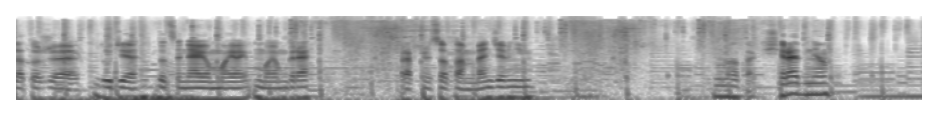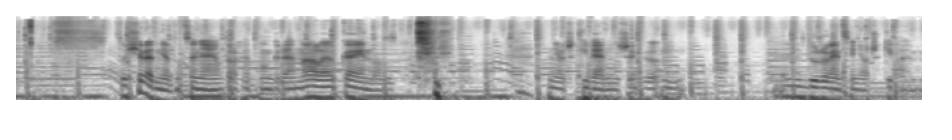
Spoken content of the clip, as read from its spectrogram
za to, że ludzie doceniają moje, moją grę. Sprawdźmy co tam będzie w nim. No tak, średnio. To średnio doceniają trochę tą grę, no ale okej, no. nie oczekiwałem niczego. Dużo więcej nie oczekiwałem.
